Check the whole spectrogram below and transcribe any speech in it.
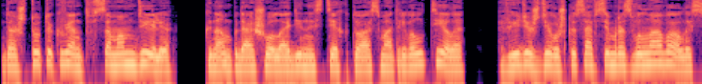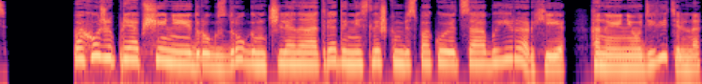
«Да что ты, Квент, в самом деле?» К нам подошел один из тех, кто осматривал тело. «Видишь, девушка совсем разволновалась». Похоже, при общении друг с другом члены отряда не слишком беспокоятся об иерархии. Оно и неудивительно.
